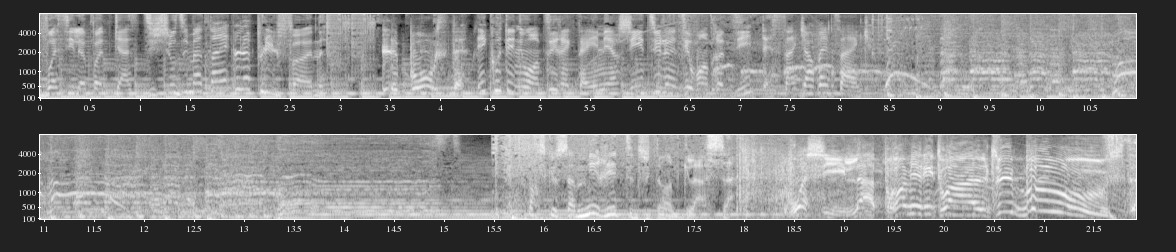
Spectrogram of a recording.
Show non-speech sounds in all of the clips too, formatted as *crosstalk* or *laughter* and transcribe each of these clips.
Voici le podcast du show du matin le plus fun. Le Boost. Écoutez-nous en direct à Énergie du lundi au vendredi dès 5h25. Parce que ça mérite du temps de glace. Voici la première étoile du Boost!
